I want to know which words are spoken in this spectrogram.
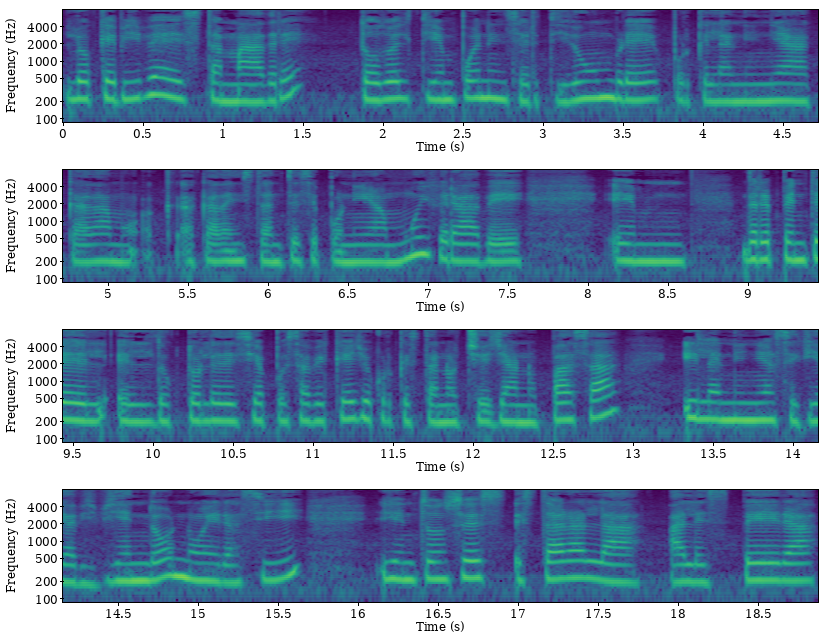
lo que vive esta madre todo el tiempo en incertidumbre porque la niña a cada, a cada instante se ponía muy grave. Em, de repente el, el, doctor le decía, pues sabe qué, yo creo que esta noche ya no pasa y la niña seguía viviendo, no era así. Y entonces estar a la, a la espera,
